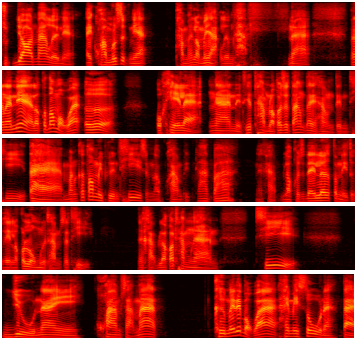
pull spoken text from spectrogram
สุดยอดมากเลยเนี่ยไอความรู้สึกเนี้ยทำให้เราไม่อยากเริ่มทำนะฮะดังนั้นเนี่ยเราก็ต้องบอกว่า เออโอเคแหละ งานเนี่ยที่ทำเราก็จะตั้งใจทำเต็มที่ แต่มันก็ต้องมีพื้นที่สำหรับความผิดพลาดบ้างนะครับ เราก็จะได้เลิกตำหนิตัวเองแล้วก็ลงมือทำสักทีนะครับแล้วก็ทำงานที่อยู่ในความสามารถ คือไม่ได้บอกว่าให้ไม่สู้นะแต่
